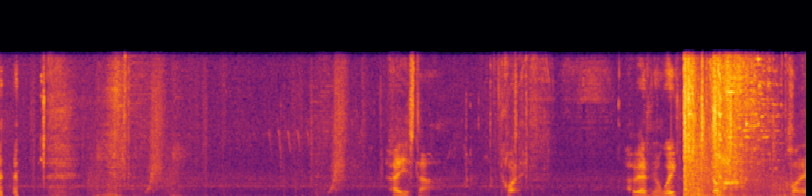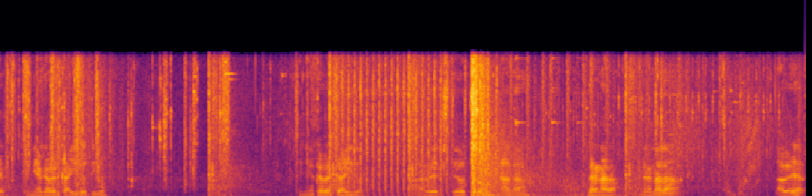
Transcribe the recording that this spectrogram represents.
Ahí está. Joder. A ver, John Wick. Toma. Joder, tenía que haber caído, tío. Tenía que haber caído. A ver, este otro, nada. Granada, granada. A ver.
